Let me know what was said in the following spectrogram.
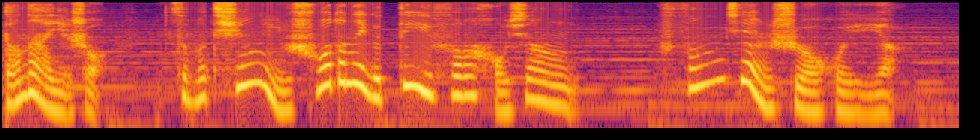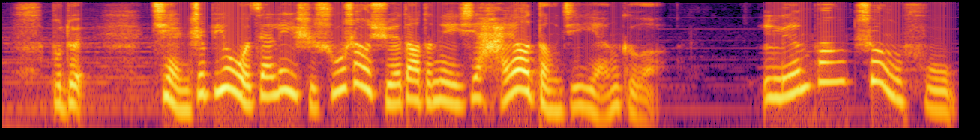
等等啊，野兽，怎么听你说的那个地方好像封建社会一样？不对，简直比我在历史书上学到的那些还要等级严格。联邦政府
